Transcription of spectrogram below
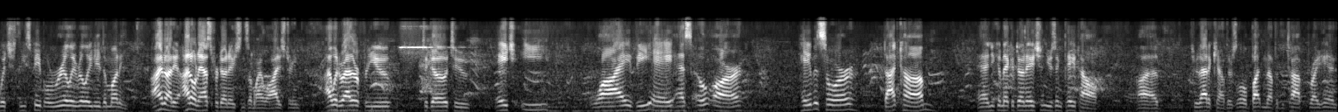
which these people really, really need the money. I'm not. I don't ask for donations on my live stream. I would rather for you to go to H E Y V A S O R Heyvasor.com and you can make a donation using PayPal uh, through that account. There's a little button up at the top right hand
